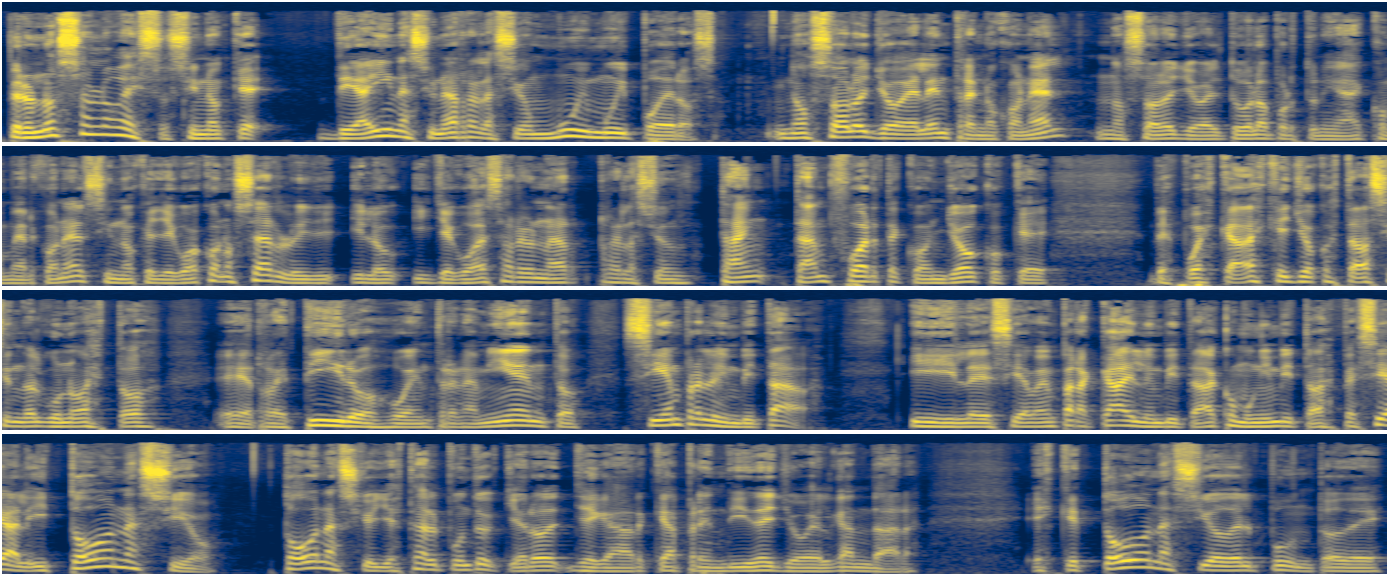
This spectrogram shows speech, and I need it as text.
Pero no solo eso, sino que de ahí nació una relación muy, muy poderosa. No solo Joel entrenó con él, no solo Joel tuvo la oportunidad de comer con él, sino que llegó a conocerlo y, llegó a desarrollar una relación tan, tan fuerte con Yoko que después cada vez que Yoko estaba haciendo alguno de estos eh, retiros o entrenamientos, siempre lo invitaba. Y le decía, ven para acá y lo invitaba como un invitado especial. Y todo nació, todo nació, y este es el punto que quiero llegar, que aprendí de Joel Gandara, es que todo nació del punto de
